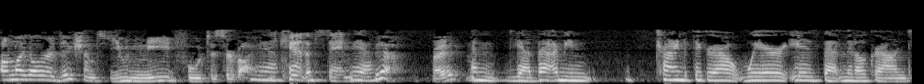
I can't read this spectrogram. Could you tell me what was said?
unlike other addictions, you need food to survive. Yeah. You can't abstain. Yeah. Yeah, right? And yeah, that I mean, trying to figure out where is that middle ground.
